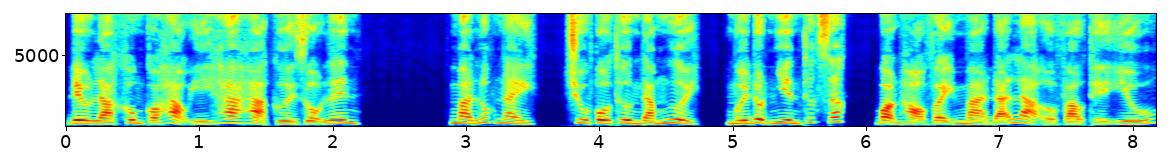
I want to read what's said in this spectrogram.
đều là không có hảo ý ha hả cười rộ lên. Mà lúc này, chủ vô thường đám người, mới đột nhiên thức giấc, bọn họ vậy mà đã là ở vào thế yếu.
